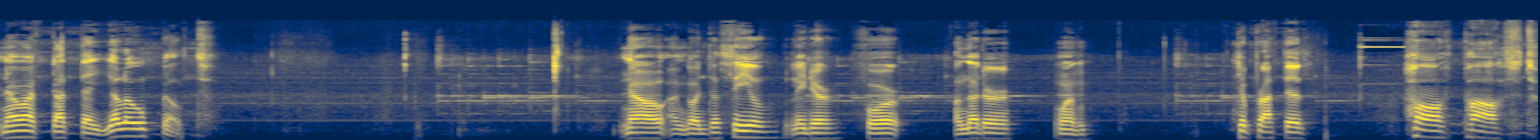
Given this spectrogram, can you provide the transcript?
Now I've got the yellow belt. Now I'm going to see you later for another one to practice half past.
